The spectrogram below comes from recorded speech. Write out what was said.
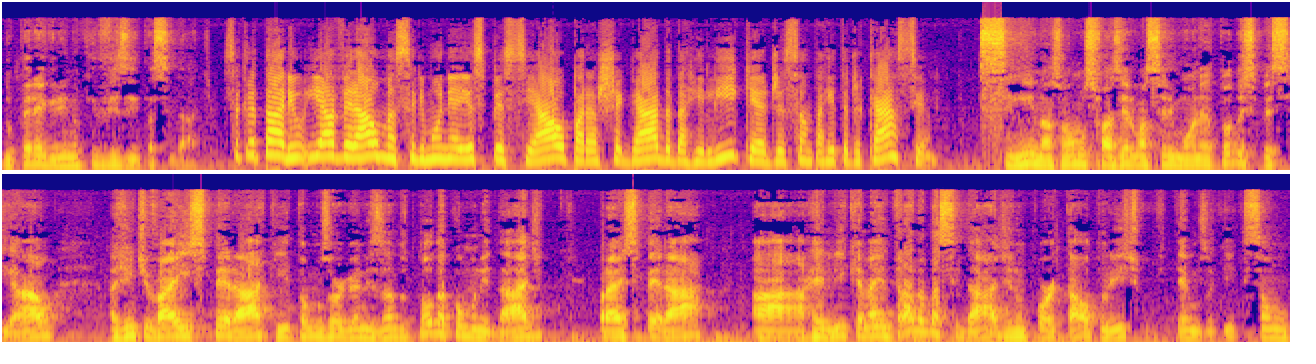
do peregrino que visita a cidade. Secretário, e haverá uma cerimônia especial para a chegada da relíquia de Santa Rita de Cássia? Sim, nós vamos fazer uma cerimônia toda especial. A gente vai esperar aqui, estamos organizando toda a comunidade para esperar a relíquia na entrada da cidade, no portal turístico que temos aqui, que são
